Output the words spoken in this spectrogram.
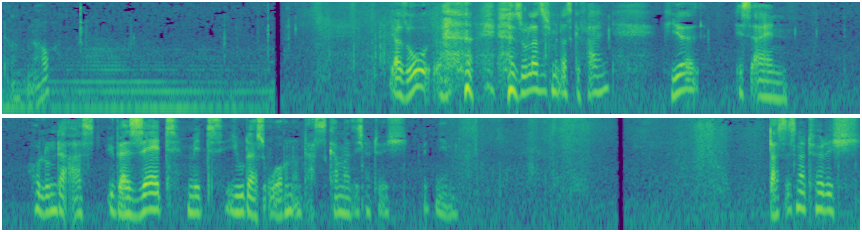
Da unten auch. Ja, so, so lasse ich mir das gefallen. Hier ist ein Holunderast übersät mit Judasohren und das kann man sich natürlich mitnehmen. Das ist natürlich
